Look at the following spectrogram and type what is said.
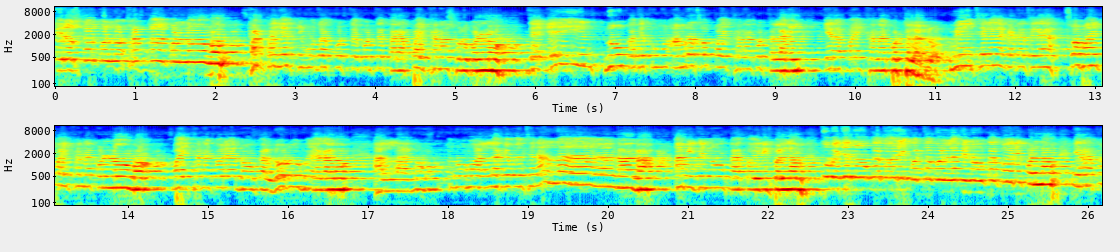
তিরস্কার করল, ঠাট্টা করল ঠাট্টা কি মজাক করতে করতে তারা পায়খানা শুরু করল। পায়খানা করতে লাগি, এরা পায়খানা করতে লাগল। মেয়ে ছেলে, বেটা ছেলে, সবাই পায়খানা করল পায়খানা করে নৌকা লড়ু হয়ে গেল। আল্লাহ নূহ আল্লাহকে বলছেন, আল্লাহ আমি যে নৌকা তৈরি করলাম, তুমি যে নৌকা তৈরি করতে বললে, আমি নৌকা তৈরি করলাম। এরা তো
